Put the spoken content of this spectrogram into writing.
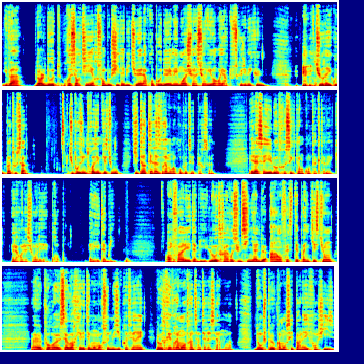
Il va, dans le doute, ressortir son bullshit habituel à propos de aimez-moi, je suis un survivant, regarde tout ce que j'ai vécu. tu réécoutes pas tout ça. Tu poses une troisième question qui t'intéresse vraiment à propos de cette personne. Et là, ça y est, l'autre sait que tu en contact avec. Et la relation, elle est propre. Elle est établie. Enfin, elle est établie. L'autre a reçu le signal de ah, en fait, c'était pas une question pour euh, savoir quel était mon morceau de musique préféré. L'autre est vraiment en train de s'intéresser à moi. Donc, je peux commencer de parler avec franchise.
